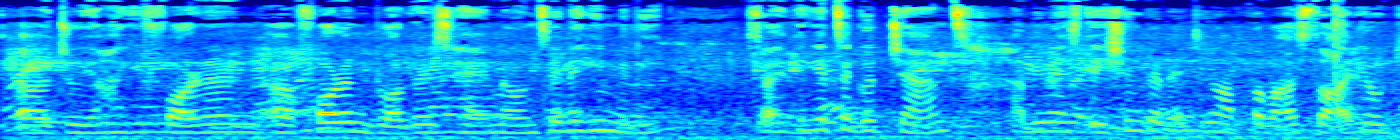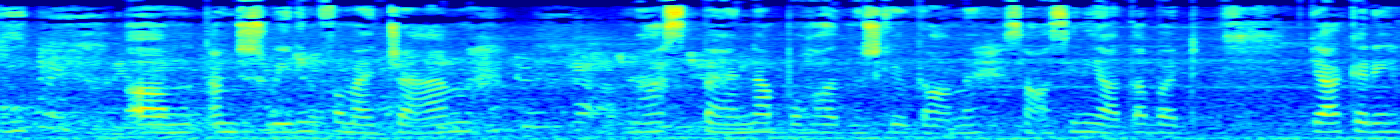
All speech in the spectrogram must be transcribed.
uh, जो यहाँ की फॉरेन फॉरेन ब्लॉगर्स हैं मैं उनसे नहीं मिली। So I think it's a good chance अभी मैं स्टेशन पर बैठी हूँ आपका आवाज़ तो आ रही होगी। I am just waiting for my tram mask पहनना बहुत मुश्किल काम है सांस ही नहीं आता बट क्या करें?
